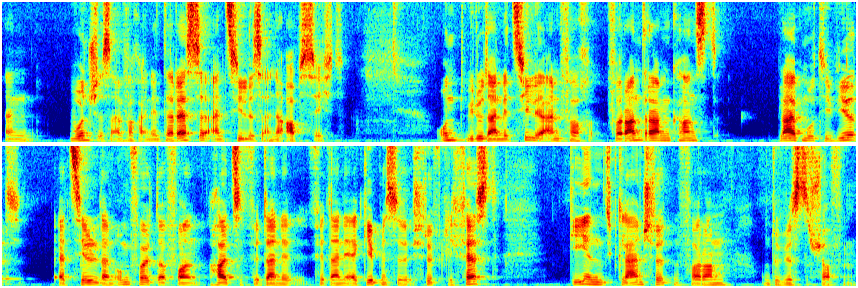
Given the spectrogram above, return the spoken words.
ein Wunsch ist einfach ein Interesse, ein Ziel ist eine Absicht. Und wie du deine Ziele einfach vorantreiben kannst, bleib motiviert, erzähle dein Umfeld davon, halte für deine, für deine Ergebnisse schriftlich fest, geh in kleinen Schritten voran und du wirst es schaffen.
